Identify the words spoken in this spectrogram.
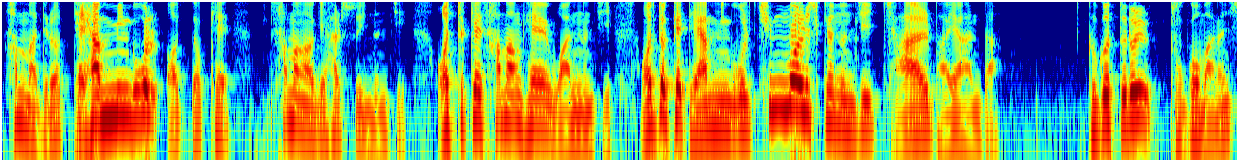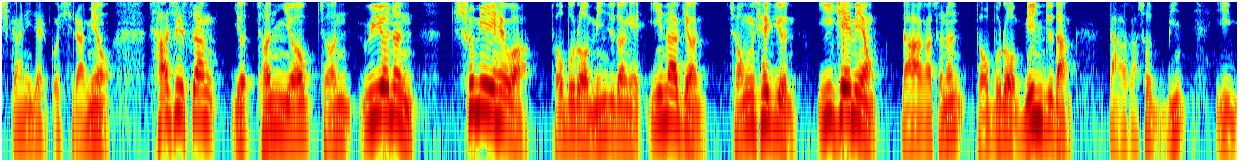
한마디로 대한민국을 어떻게 사망하게 할 수 있는지, 어떻게 사망해 왔는지, 어떻게 대한민국을 침몰시켰는지 잘 봐야 한다. 그것들을 부검하는 시간이 될 것이라며 사실상 전역 전 위원은 추미애와 더불어민주당의 이낙연, 정세균, 이재명 나아가서는 더불어민주당 나아가서 민, 이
